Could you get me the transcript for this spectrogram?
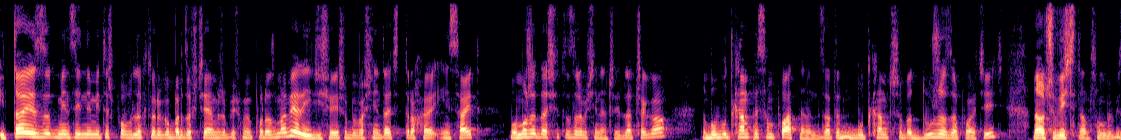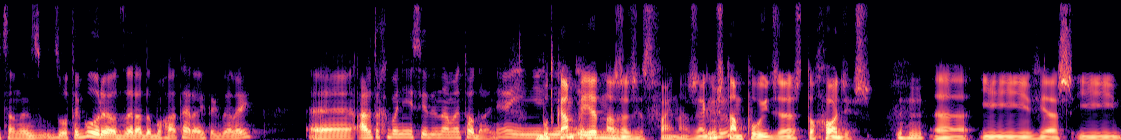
I to jest między innymi też powód, dla którego bardzo chciałem, żebyśmy porozmawiali dzisiaj, żeby właśnie dać trochę insight, bo może da się to zrobić inaczej. Dlaczego? No bo bootcampy są płatne, za ten bootcamp trzeba dużo zapłacić. No oczywiście tam są obiecane złote góry od zera do bohatera i tak dalej, e, ale to chyba nie jest jedyna metoda, nie? I nie, Bootcampy, nie, nie. jedna rzecz jest fajna, że jak już Mhm. tam pójdziesz, to chodzisz. Mhm. E, I wiesz, i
